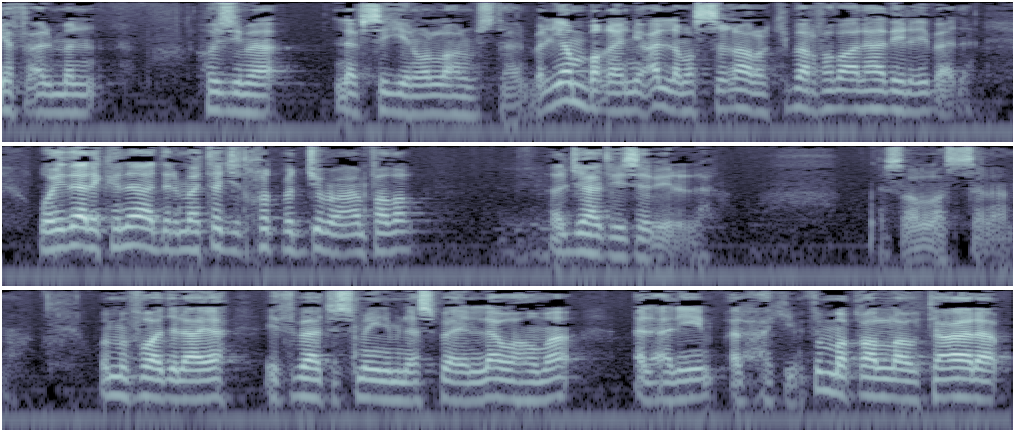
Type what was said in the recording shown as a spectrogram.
يفعل من هزم نفسيا والله المستعان. بل ينبغي أن يعلم الصغار والكبار فضائل هذه العبادة. ولذلك نادر ما تجد خطبة جمعة عن فضل الجهاد في سبيل الله. نسأل الله السلامة. ومن فوائد الآية إثبات اسمين من أسماء الله وهما العليم الحكيم. ثم قال الله تعالى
